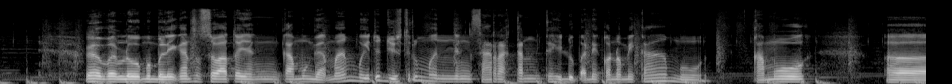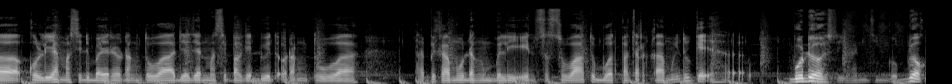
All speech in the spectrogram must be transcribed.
nggak perlu membelikan sesuatu yang kamu nggak mampu. Itu justru menyengsarakan kehidupan ekonomi kamu. Kamu uh, kuliah masih dibayar orang tua jajan masih pakai duit orang tua tapi kamu udah ngebeliin sesuatu buat pacar kamu itu kayak eh, bodoh sih anjing goblok.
